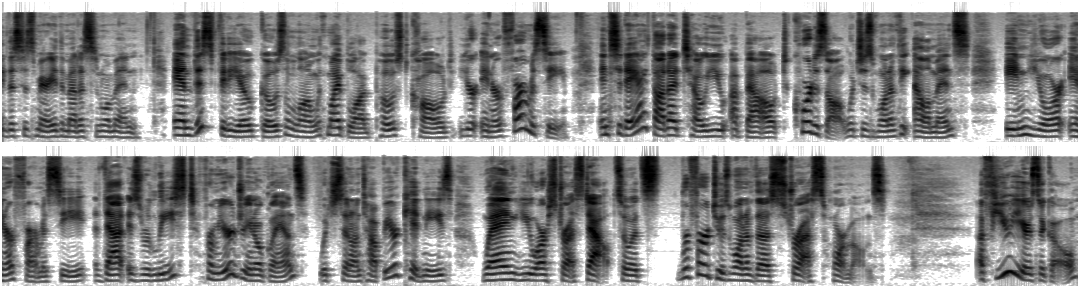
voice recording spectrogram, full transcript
this is Mary the Medicine Woman, and this video goes along with my blog post called Your Inner Pharmacy. And today I thought I'd tell you about cortisol, which is one of the elements in your inner pharmacy that is released from your adrenal glands, which sit on top of your kidneys when you are stressed out. So it's referred to as one of the stress hormones. A few years ago,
